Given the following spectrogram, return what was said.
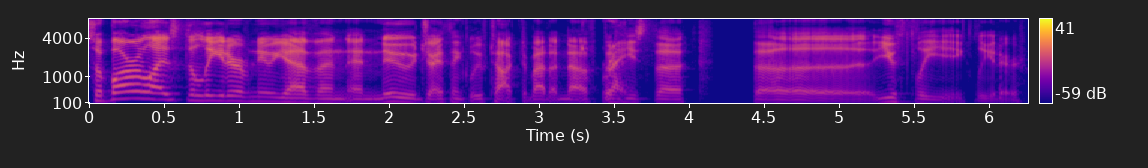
So Baralai's the leader of New Yevon and Nooj, I think we've talked about enough, but Right. he's the the youth league leader.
